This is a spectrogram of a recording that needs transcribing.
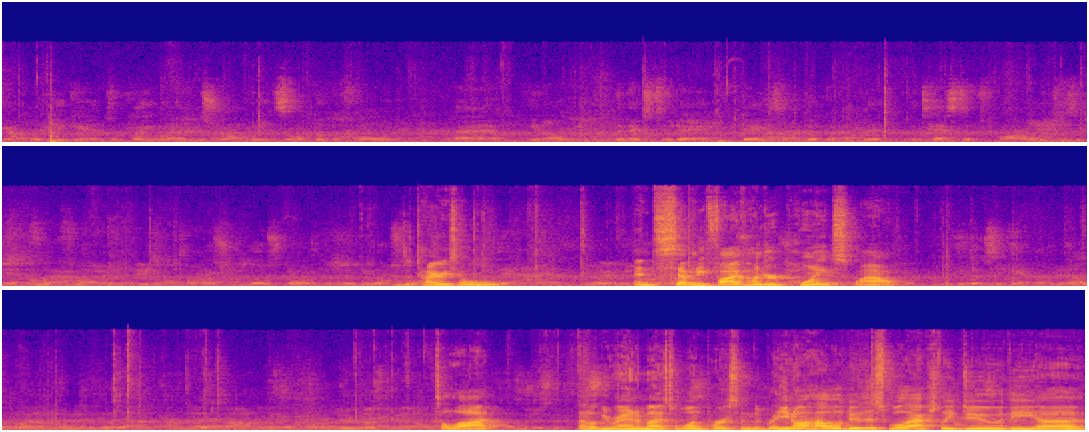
the honor again to play well in the strong win, so I'm looking forward, um, you know, the next two days. There's a Tyrese. Ooh. And 7,500 points? Wow. It's a lot. That'll be randomized to one person. The you know how we'll do this? We'll actually do the uh,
